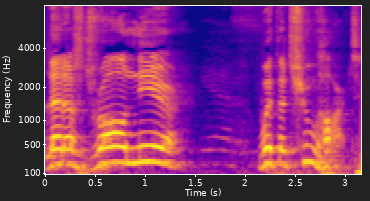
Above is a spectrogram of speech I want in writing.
Let us draw near with a true heart.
